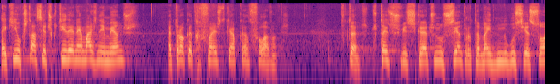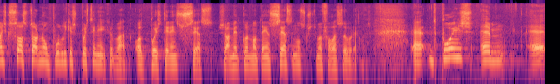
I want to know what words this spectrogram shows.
aqui o que está a ser discutido é nem mais nem menos a troca de reféns de que há bocado falávamos. Portanto, tu tens os serviços secretos no centro também de negociações que só se tornam públicas depois de terem acabado, ou depois de terem sucesso. Geralmente, quando não têm sucesso, não se costuma falar sobre elas. Uh, depois, um, uh, ah,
